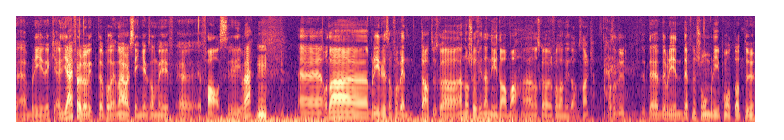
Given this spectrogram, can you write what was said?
jeg blir ikke Jeg føler litt på det. Nå har jeg vært singel sånn i eh, faser i livet. Mm. Eh, og da blir det liksom forventa at du skal Nå skal du finne en ny dame. Eh, nå skal du få deg en ny dame snart. Altså du, det, det blir, Definisjonen blir på en måte at du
